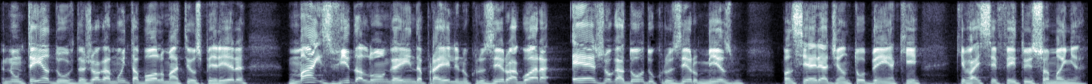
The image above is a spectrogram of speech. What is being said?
Não tenha dúvida, joga muita bola o Matheus Pereira, mais vida longa ainda para ele no Cruzeiro. Agora é jogador do Cruzeiro mesmo. Pansieri adiantou bem aqui que vai ser feito isso amanhã.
